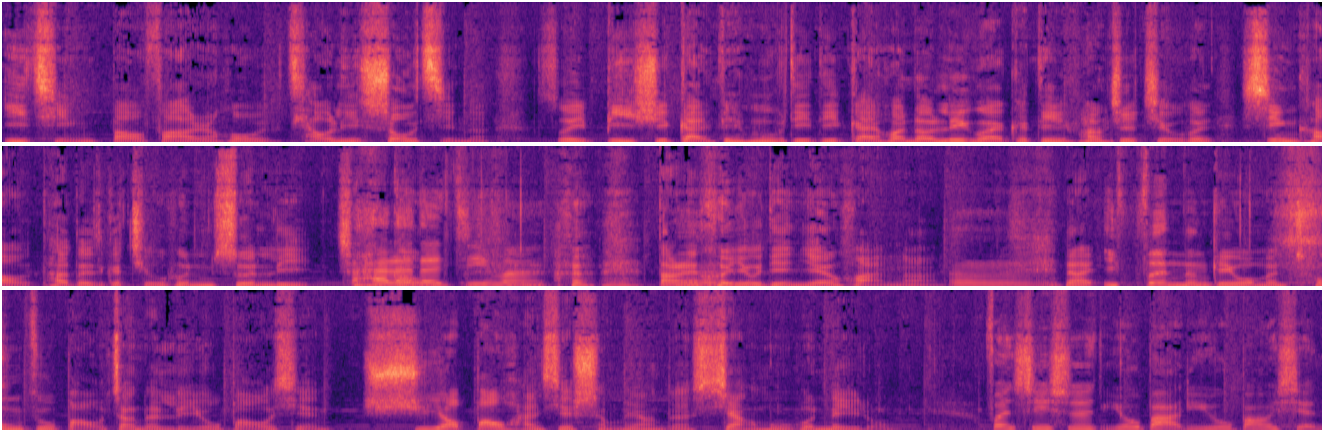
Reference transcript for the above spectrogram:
疫情爆发，然后条例收紧了，所以必须改变目的地，改换到另外一个地方去求婚。幸好他的这个求婚顺利成功，还来得及吗？当然会有点延缓了。嗯，那一份能给我们。充足保障的旅游保险需要包含些什么样的项目或内容？分析师有把旅游保险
